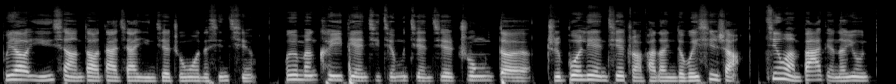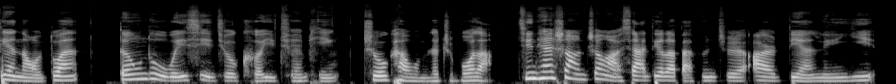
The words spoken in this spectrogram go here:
不要影响到大家迎接周末的心情。朋友们可以点击节目简介中的直播链接，转发到你的微信上。今晚八点呢，用电脑端登录微信就可以全屏收看我们的直播了。今天上证啊下跌了百分之二点零一，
